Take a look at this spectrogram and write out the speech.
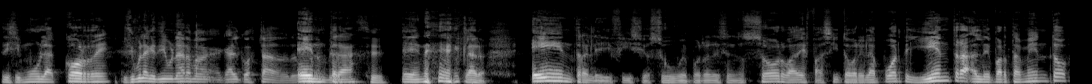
disimula, corre, Disimula que tiene un arma acá al costado, ¿no? Entra. También, en, claro, entra al edificio, sube por el ascensor, va despacito abre la puerta y entra al departamento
